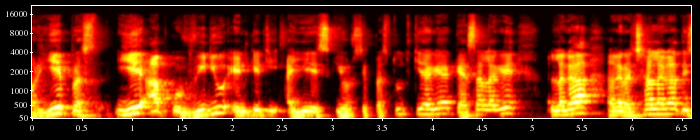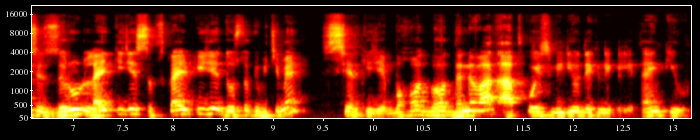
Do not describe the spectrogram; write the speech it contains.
और ये प्रश्न ये आपको video N K T I S की ओर से प्रस्तुत किया गया। कैसा लगे? लगा? अगर अच्छा लगा तो इसे ज़रूर लाइक कीजिए सब्सक्राइब कीजिए, दोस्तों के बीच में शेयर कीजिए। बहुत बहुत धन्यवाद आपको इस वीडियो देखने के लिए। थैंक यू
